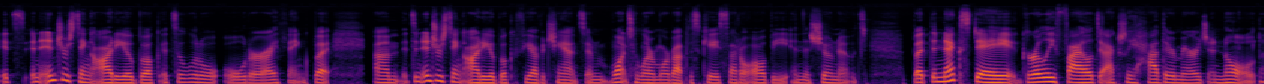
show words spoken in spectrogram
it's an interesting audiobook. It's a little older, I think, but um, it's an interesting audiobook if you have a chance and want to learn more about this case. That'll all be in the show notes. But the next day, Girly filed to actually have their marriage annulled.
